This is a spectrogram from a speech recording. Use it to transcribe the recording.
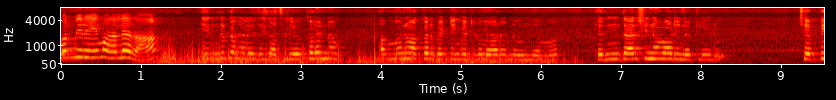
మరి మీరు ఏం అనలేదా? ఎందుకు అనలేదు? అసలు ఎక్కడన్నా అమ్మను అక్కడ బెట్టింగ్ పెట్టడం ఏడన్నా ఉందమ్మా ఎంత అరిచినా వాడినట్లేడు. చెప్పి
